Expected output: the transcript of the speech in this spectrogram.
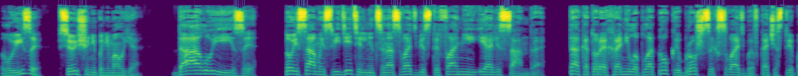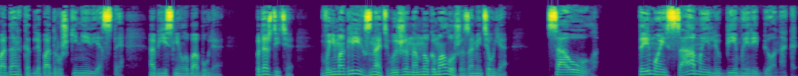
«Луизы?» — все еще не понимал я. Да, Луизы, той самой свидетельницы на свадьбе Стефании и Александра, та, которая хранила платок и брошь с их свадьбы в качестве подарка для подружки-невесты, объяснила бабуля. «Подождите, вы не могли их знать, вы же намного моложе», — заметил я. «Саул, ты мой самый любимый ребенок.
